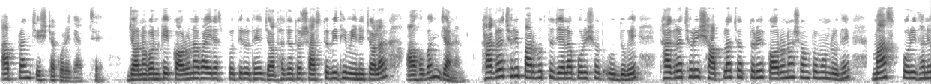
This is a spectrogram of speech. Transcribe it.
আপ্রাণ চেষ্টা করে যাচ্ছে। জনগণকে করোনা ভাইরাস প্রতিরোধে যথাযথ স্বাস্থ্যবিধি মেনে চলার আহ্বান জানান। খাগড়াছড়ি পার্বত্য জেলা পরিষদ উদ্যোগে খাগড়াছড়ি শাপলা চত্বরে করোনা সংক্রমণ রোধে মাস্ক পরিধানে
